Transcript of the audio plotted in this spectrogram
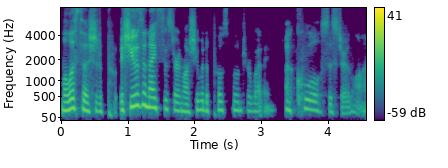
Melissa should have, if she was a nice sister in law, she would have postponed her wedding. a cool sister-in-law.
